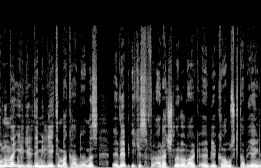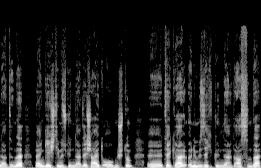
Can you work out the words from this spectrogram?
Bununla ilgili de Milli Eğitim Bakanlığımız e, Web 2.0 araçları olarak e, bir kılavuz kitabı yayınladığını ben geçtiğimiz günlerde şahit olmuştum. E, tekrar önümüzdeki günlerde aslında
